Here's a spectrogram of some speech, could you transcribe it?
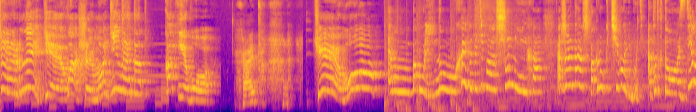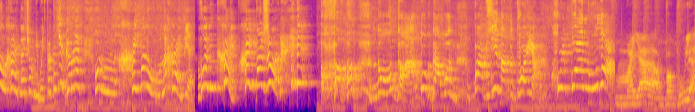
интернете вашем один этот, как его? Хайп. Чего? Эм, бабуль, ну, хайп это типа шумиха, ажиотаж вокруг чего-нибудь. А тот, кто сделал хайп на чем-нибудь, про таких говорят, он хайпанул на хайпе. Ловит хайп, хайпажор. Ну да, тогда вон бабзина-то твоя хуйпанула. Моя бабуля.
